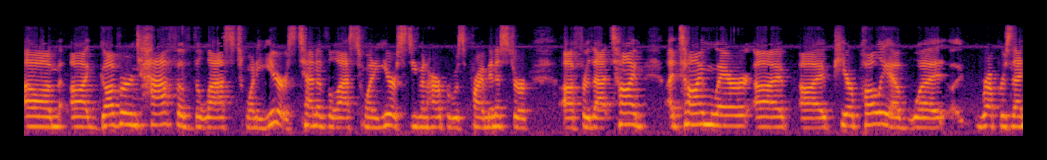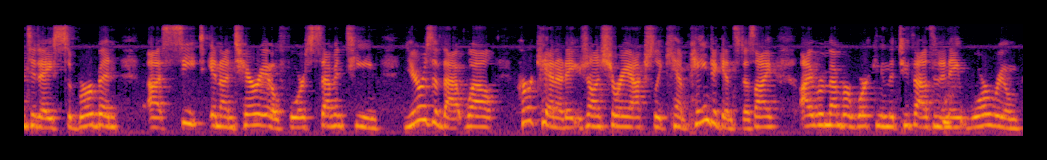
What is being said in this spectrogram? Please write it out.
um, uh, governed half of the last 20 years, 10 of the last 20 years. Stephen Harper was prime minister uh, for that time, a time where uh, uh, Pierre Poilievre was, represented a suburban seat in Ontario for 17 years of that. Well, her candidate, Jean Charest, actually campaigned against us. I, I remember working in the 2008 war room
